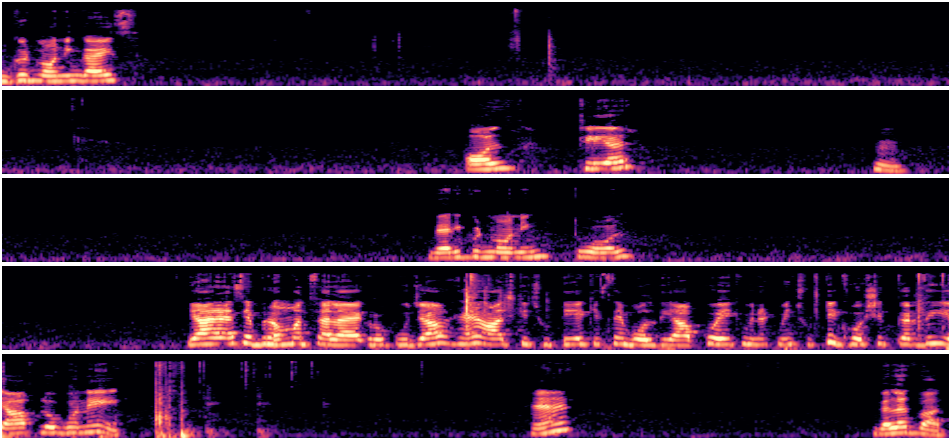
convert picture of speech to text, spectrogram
good morning, guys. All clear? Hmm. Very good morning to यार, ऐसे भ्रम मत फैलाया करो, पूजा। है, आज की छुट्टी है, किसने बोल दिया आपको? एक मिनट में छुट्टी घोषित कर दी आप लोगों ने। हैं? गलत बात।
